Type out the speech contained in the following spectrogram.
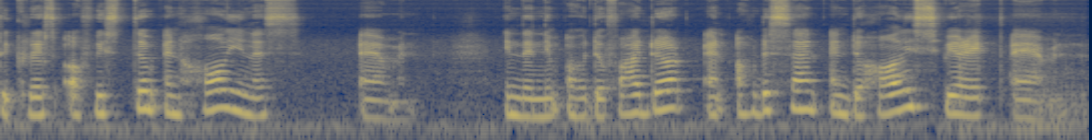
the grace of wisdom and holiness. Amen. In the name of the Father, and of the Son, and the Holy Spirit. Amen.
